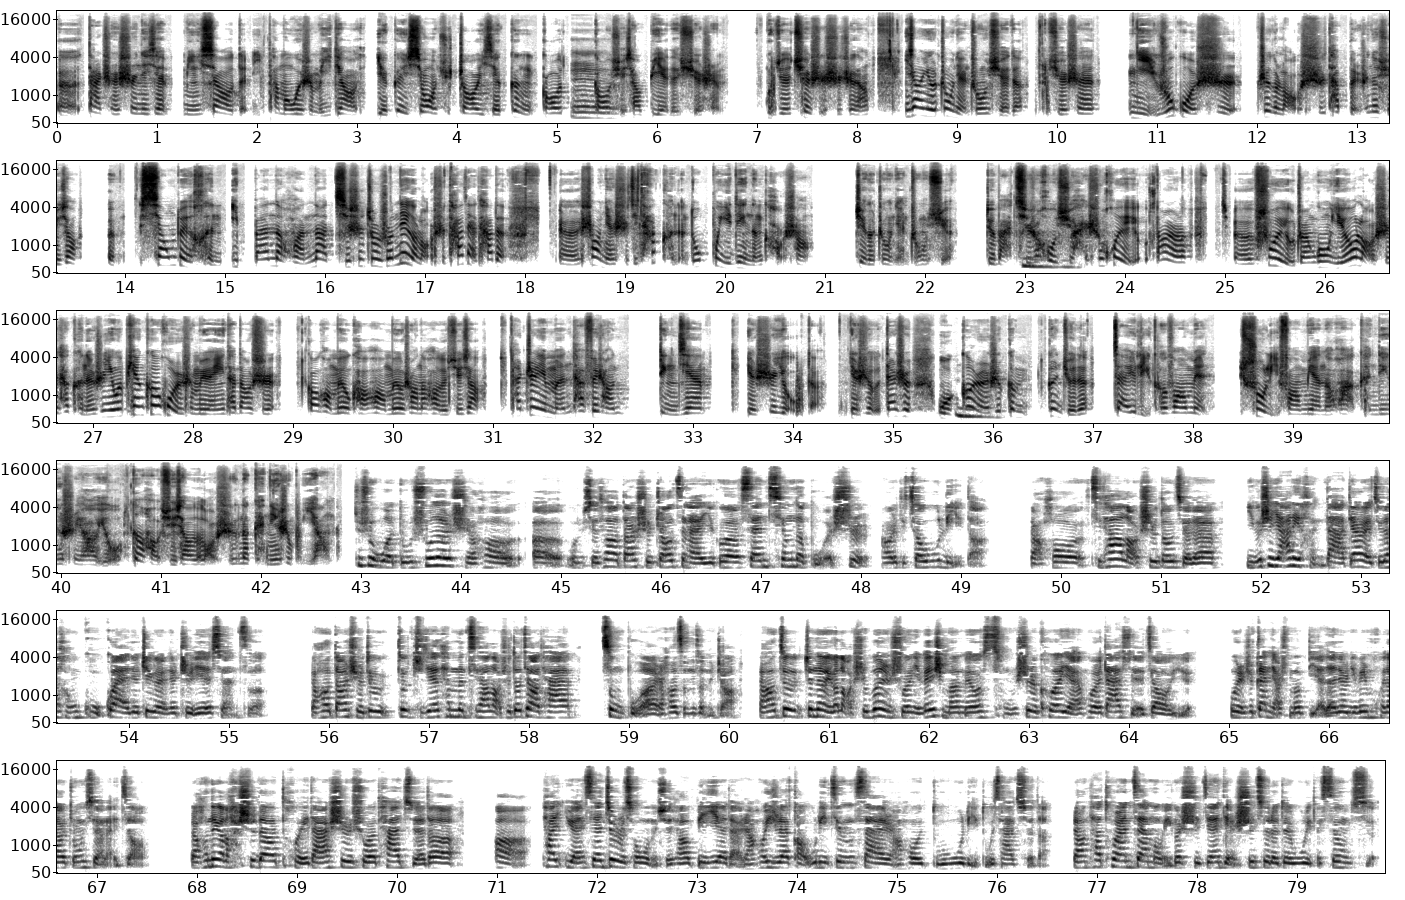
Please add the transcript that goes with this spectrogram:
呃大城市那些名校的，他们为什么一定要也更希望去招一些更高高学校毕业的学生？我觉得确实是这样。你像一个重点中学的学生，你如果是这个老师他本身的学校呃相对很一般的话，那其实就是说那个老师他在他的呃少年时期，他可能都不一定能考上这个重点中学。对吧？其实后续还是会有。当然了，呃，术业有专攻，也有老师他可能是因为偏科或者什么原因，他当时高考没有考好，没有上到好的学校，他这一门他非常顶尖，也是有的，也是有。但是我个人是更更觉得，在于理科方面。数理方面的话，肯定是要有更好学校的老师，那肯定是不一样的。就是我读书的时候，呃，我们学校当时招进来一个三清的博士，然后教物理的，然后其他的老师都觉得，一个是压力很大，第二个觉得很古怪，就这个人的职业选择。然后当时就就直接他们其他老师都叫他宋博，然后怎么怎么着，然后就真的有一个老师问说，你为什么没有从事科研或者大学教育，或者是干点什么别的？就是你为什么回到中学来教？然后那个老师的回答是说，他觉得，啊，他原先就是从我们学校毕业的，然后一直在搞物理竞赛，然后读物理读下去的。然后他突然在某一个时间点失去了对物理的兴趣。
